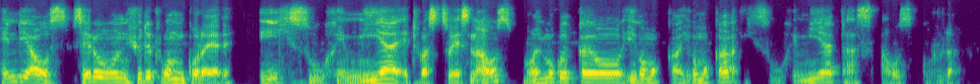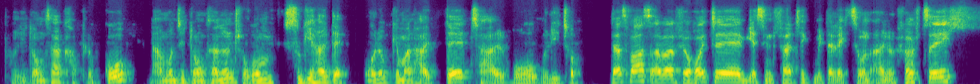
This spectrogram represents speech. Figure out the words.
Handy aus. 새로운 휴대폰 골라야 돼. Ich suche mir etwas zu essen aus. 뭘 먹을까요? 이거 먹까? 이거 먹까? Ich suche mir das aus. 고르다. 분리동사 가볍고 나머지 동사는 조금 수기할 때, 어렵게만 할 때 잘 어울리죠. Das war's aber für heute. Wir sind fertig mit der Lektion 51.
